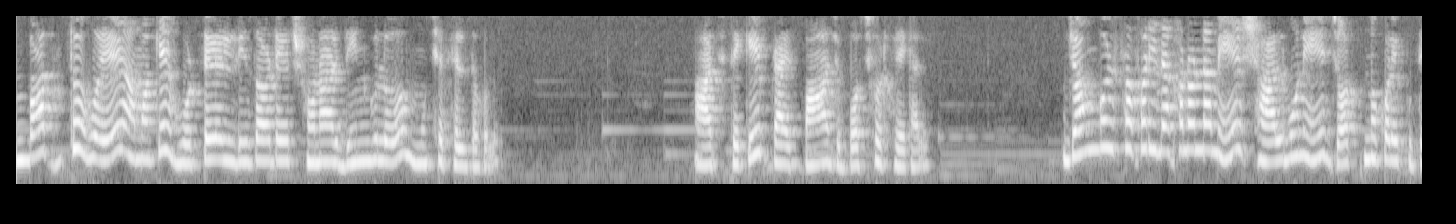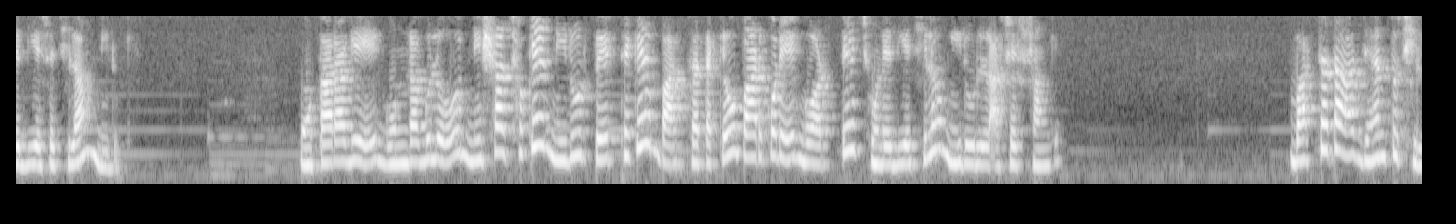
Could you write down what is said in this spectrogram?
বাধ্য হয়ে আমাকে হোটেল, রিসর্টের সোনার দিনগুলো মুছে ফেলতে হলো। আজ থেকে প্রায় পাঁচ বছর হয়ে গেল। জঙ্গল সাফারি দেখানোর নামে শালবনে যত্ন করে পুঁতে দিয়ে এসেছিলাম নিরুকে। পোঁতার আগে গুন্ডাগুলো নেশার ছকে নিরুর পেট থেকে বাচ্চাটাকেও বার করে গর্তে ছুঁড়ে দিয়েছিল নিরুর লাশের সঙ্গে। বাচ্চাটা জ্যান্ত ছিল,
